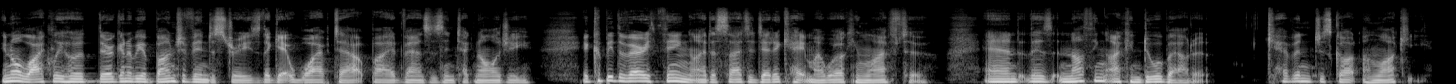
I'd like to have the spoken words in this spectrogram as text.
in all likelihood, there are going to be a bunch of industries that get wiped out by advances in technology. It could be the very thing I decide to dedicate my working life to. And there's nothing I can do about it. Kevin just got unlucky.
